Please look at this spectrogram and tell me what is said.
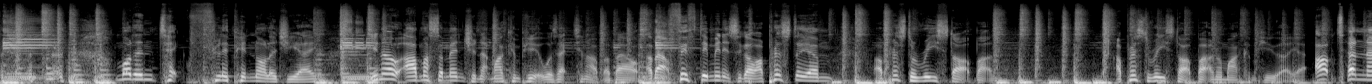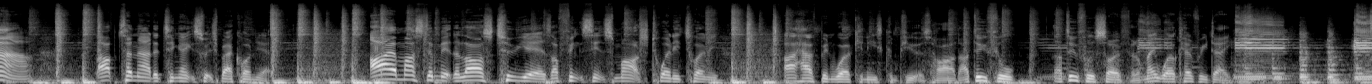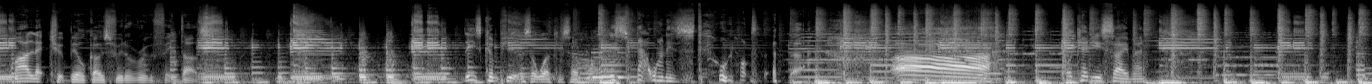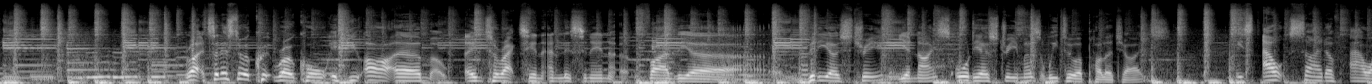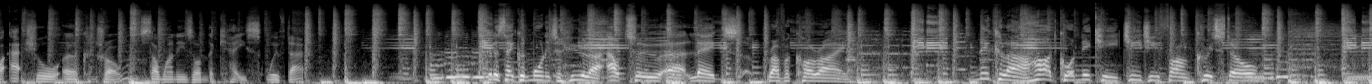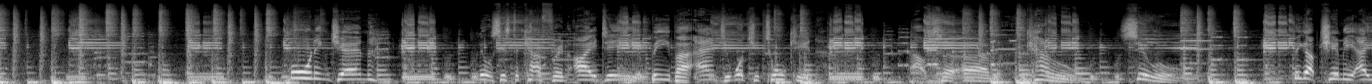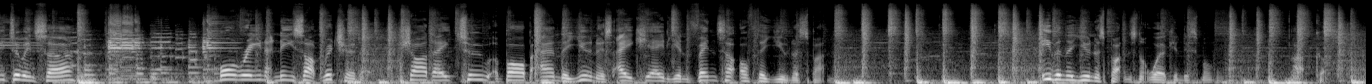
modern tech flipping knowledge, eh? You know, I must have mentioned that my computer was acting up about about 15 minutes ago. I pressed the um, I pressed the restart button. I pressed the restart button on my computer. Yeah, up to now, up to now, the thing ain't switched back on yet. I must admit, the last two years, I think since March 2020, I have been working these computers hard. I do feel, I do feel sorry for them. They work every day. My electric bill goes through the roof. It does. These computers are working so hard. This, that one is still not. ah, what can you say, man? Right, so let's do a quick roll call. If you are um, interacting and listening via the uh, video stream, you're nice. Audio streamers, we do apologise. It's outside of our actual uh, control. Someone is on the case with that. I'm Gonna say good morning to Hula, out to uh, Legs, Brother Korai, Nicola, Hardcore Nikki, GG Funk, Crystal. Morning, Jen. Little sister Catherine, ID, Bieber, Angie, what you talking? Out to um, Carol, Cyril. Big up, Jimmy. How you doing, sir? Maureen, knees up, Richard, Sade, two, Bob, and the Eunice, aka the inventor of the Eunice button. Even the Eunice button's not working this morning. Oh, God.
